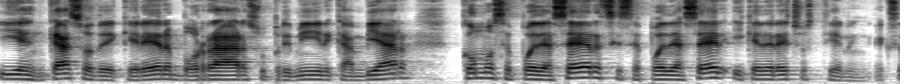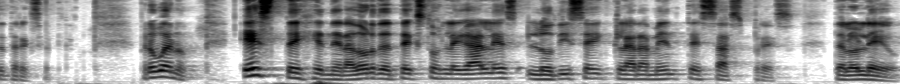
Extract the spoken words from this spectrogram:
y en caso de querer borrar, suprimir, cambiar, cómo se puede hacer, si se puede hacer y qué derechos tienen, etcétera, etcétera. Pero bueno, este generador de textos legales lo dice claramente SASPRES. Te lo leo.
